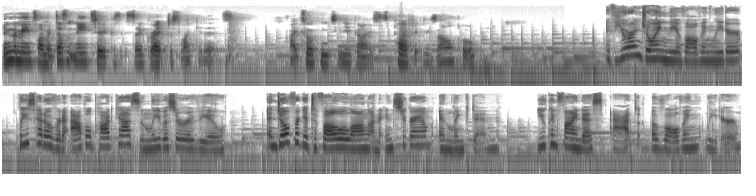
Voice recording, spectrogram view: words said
in the meantime, it doesn't need to because it's so great just like it is. Like talking to you guys, it's a perfect example. If you're enjoying The Evolving Leader, please head over to Apple Podcasts and leave us a review. And don't forget to follow along on Instagram and LinkedIn. You can find us at Evolving Leader.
